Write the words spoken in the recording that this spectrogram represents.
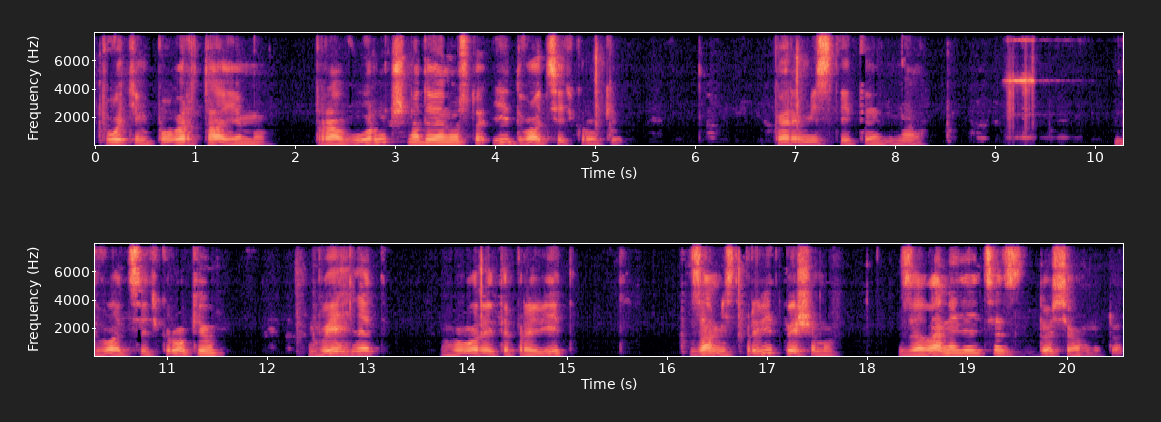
Потім повертаємо праворуч на 90 і 20 кроків. Перемістити на 20 кроків. Вигляд. Говорити привіт. Замість привіт пишемо зелене яйце досягнуто.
